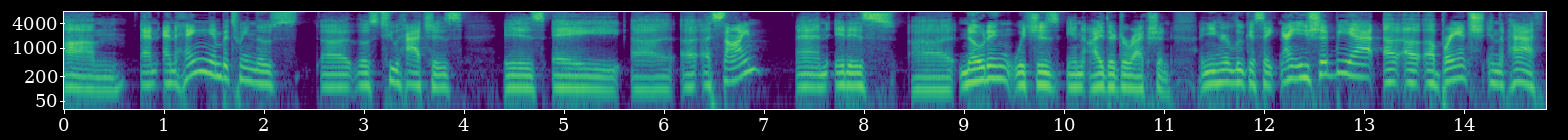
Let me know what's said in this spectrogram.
Um, and and hanging in between those uh, those two hatches is a uh, a, a sign, and it is uh, noting which is in either direction. And you hear Lucas say, "Now you should be at a, a, a branch in the path,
